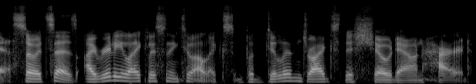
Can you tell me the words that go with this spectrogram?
Yeah, so it says, I really like listening to Alex, but Dylan drags this show down hard.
